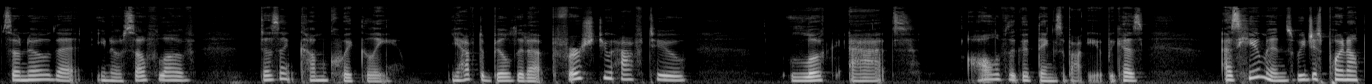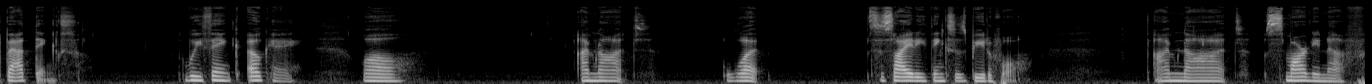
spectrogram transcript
So know that, you know, self love doesn't come quickly. You have to build it up. First, you have to look at all of the good things about you because as humans, we just point out the bad things. We think, okay, well, I'm not what society thinks is beautiful. I'm not smart enough,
